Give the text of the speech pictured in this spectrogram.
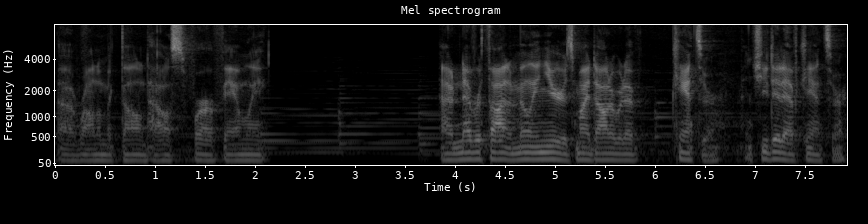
a Ronald McDonald House for our family. I never thought in a million years my daughter would have cancer, and she did have cancer.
